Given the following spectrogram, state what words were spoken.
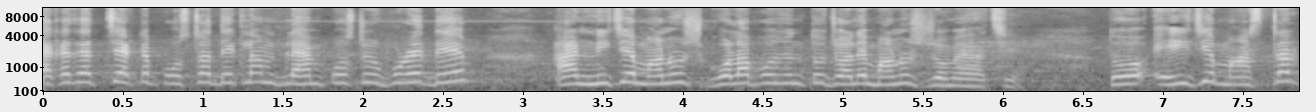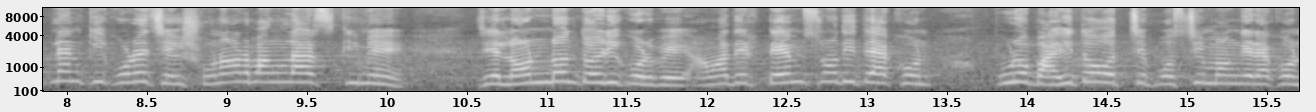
দেখা যাচ্ছে একটা পোস্টার দেখলাম, ল্যাম্প পোস্টের উপরে দেব, আর নিচে মানুষ গোলা পর্যন্ত জলে মানুষ জমে আছে। তো এই যে মাস্টার প্ল্যান কি করেছে সোনার বাংলার স্কিমে যে লন্ডন তৈরি করবে, আমাদের টেমস নদীতে এখন পুরো বাহিত হচ্ছে পশ্চিমবঙ্গের এখন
